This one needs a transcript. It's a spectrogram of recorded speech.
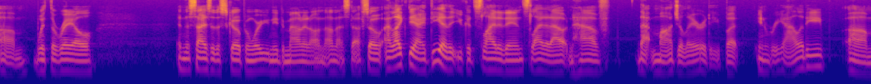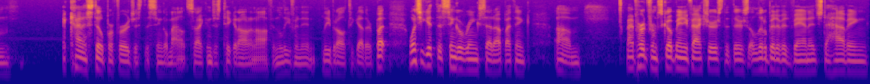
um, with the rail and the size of the scope and where you need to mount it on on that stuff. So I like the idea that you could slide it in, slide it out, and have that modularity. But in reality, um, I kind of still prefer just the single mount, so I can just take it on and off and leave it in, leave it all together. But once you get the single ring set up, I think um, I've heard from scope manufacturers that there's a little bit of advantage to having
